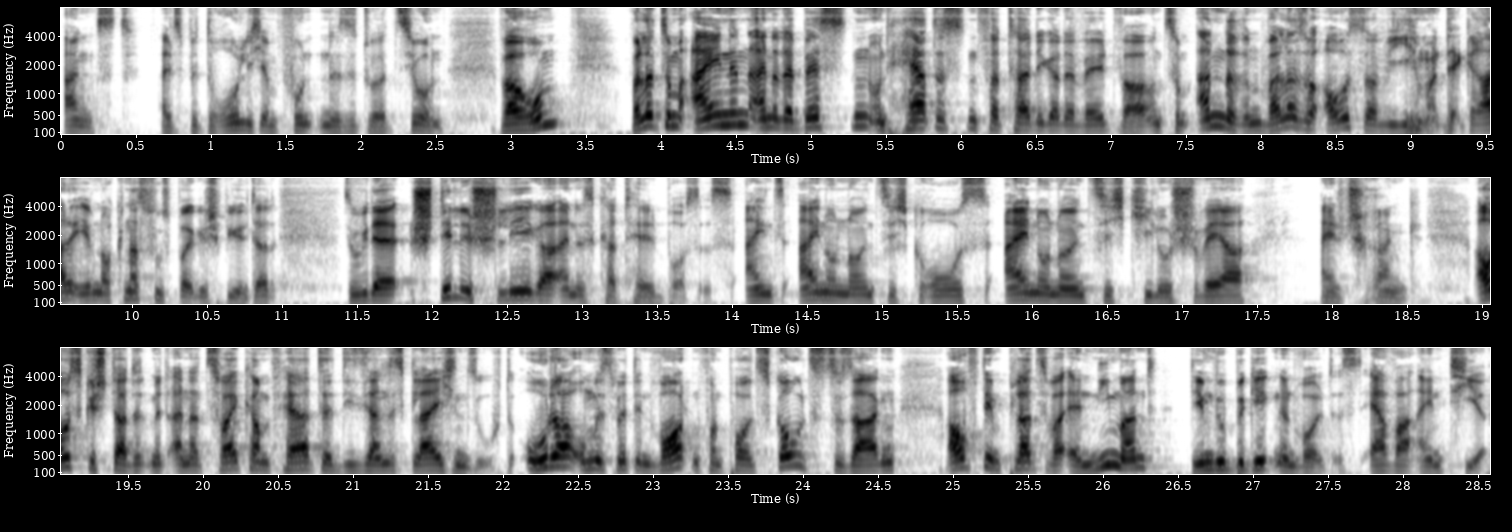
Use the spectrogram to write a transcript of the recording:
Angst als bedrohlich empfundene Situation. Warum? Weil er zum einen einer der besten und härtesten Verteidiger der Welt war und zum anderen, weil er so aussah wie jemand, der gerade eben noch Knastfußball gespielt hat, so wie der stille Schläger eines Kartellbosses. 1,91 groß, 91 Kilo schwer, ein Schrank. Ausgestattet mit einer Zweikampfhärte, die seinesgleichen sucht. Oder, um es mit den Worten von Paul Scholes zu sagen, auf dem Platz war er niemand, dem du begegnen wolltest. Er war ein Tier.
